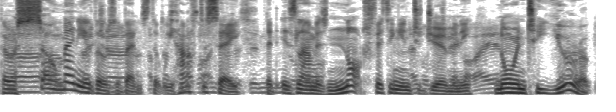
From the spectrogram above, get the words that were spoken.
There are so many of those events that we have to say that Islam is not fitting into Germany nor into Europe.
